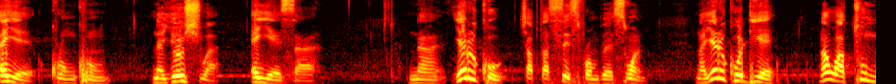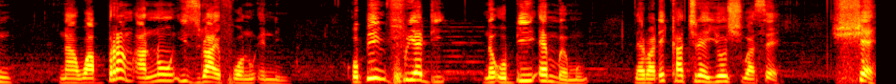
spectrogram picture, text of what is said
ɛyɛ kronkron. Na joshua ɛyɛ saa. Na yeriko chapter six from verse one. Na yeriko deɛ na wato mu na wabram ano israelfoɔ no anim obi mfiri adi na obi ɛma mu na awurade ka kyerɛɛ joshua sɛ hwɛ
